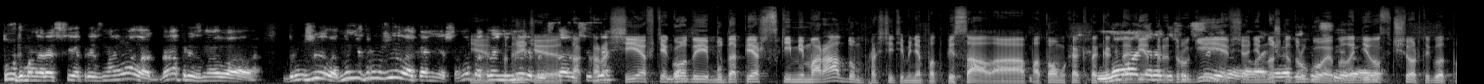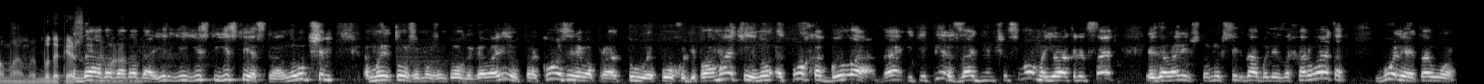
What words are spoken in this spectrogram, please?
Тудемана Россия признавала? Да, признавала. Дружила? Ну, не дружила, конечно. Ну, по Нет, крайней мере, представить так, себе... Россия в те Да. годы и Будапештский меморандум, простите меня, подписала, а потом как-то, Но когда не ветры другие, все немножко не другое было. ратифицировала. 94 год, по-моему, Будапештский Да, да, да, да, меморандум. да, есте- естественно. Ну, в общем, мы тоже можем долго говорить вот про Козырева, про ту эпоху дипломатии, но эпоха была, да, и теперь задним числом ее отрицать и говорить, что мы всегда были за хорватов. Более того,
